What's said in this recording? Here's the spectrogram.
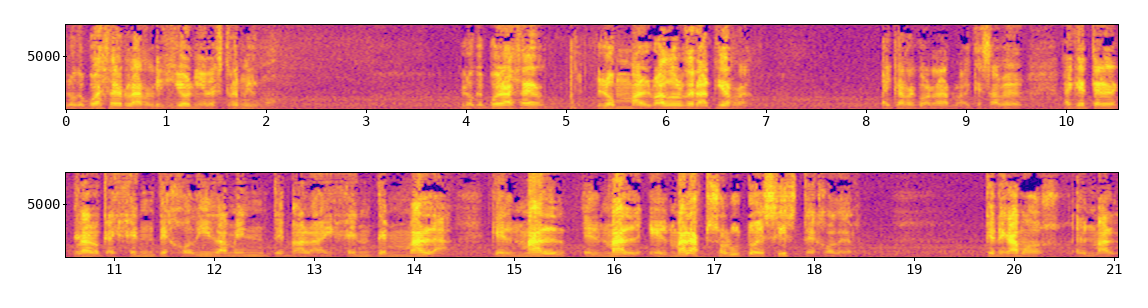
lo que puede hacer la religión y el extremismo. Lo que pueden hacer los malvados de la tierra. Hay que recordarlo, hay que saber, hay que tener claro que hay gente jodidamente mala, hay gente mala, que el mal, el mal, el mal absoluto existe, joder. Que digamos el mal,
